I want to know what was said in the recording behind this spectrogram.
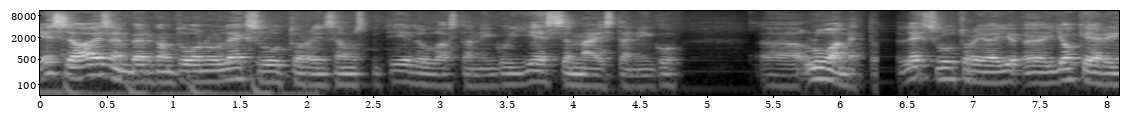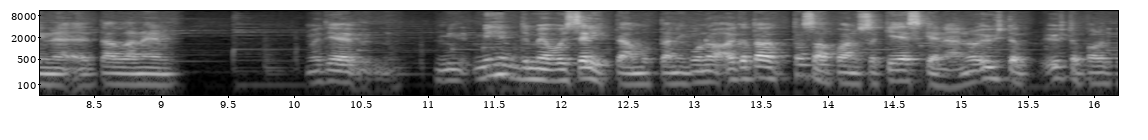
Jesse Eisenberg on tuonut Lex Luthorin semmoista tietynlaista niin kuin jessemäistä niin kuin, äh, luonnetta. Lex Luthor ja Jokerin tällainen, mä en tiedä, mi- mihin me voi selittää, mutta niin kuin on aika ta- tasapainossa keskenään. Ne on yhtä, yhtä paljon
